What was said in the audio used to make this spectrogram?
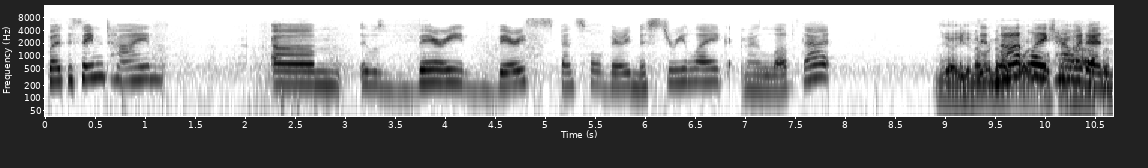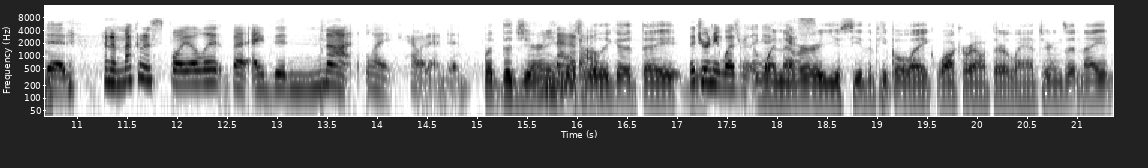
but at the same time, um, it was very, very suspenseful, very mystery like, and I loved that. yeah you I never did know not like how gonna it ended, and I'm not going to spoil it, but I did not like how it ended. But the journey Not was really good. They The journey was really good, Whenever yes. you see the people like walk around with their lanterns at night,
